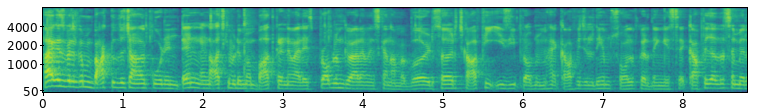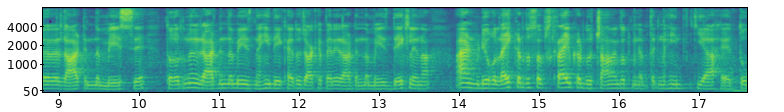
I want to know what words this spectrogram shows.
Hi guys welcome back to the channel code in ten and आज की वीडियो में हम बात करने वाले इस प्रॉब्लम के बारे में, इसका नाम है वर्ड सर्च काफ़ी इजी प्रॉब्लम है, काफ़ी जल्दी हम सॉल्व कर देंगे इससे। काफ़ी ज़्यादा सिमिलर है राट इन द मेज से। तो अगर तुमने राट इन द मेज नहीं देखा है तो जाके पहले राट इन द मेज देख लेना। एंड वीडियो को लाइक कर दो सब्सक्राइब कर दो। चैनल को तुमने अब तक नहीं किया है तो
